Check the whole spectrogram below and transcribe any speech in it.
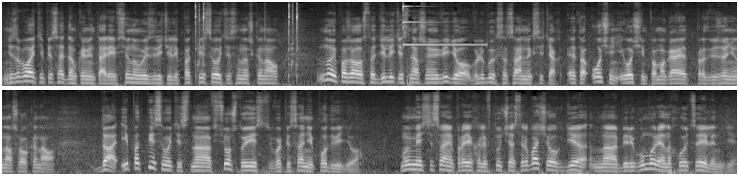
не забывайте писать нам комментарии. Все новые зрители, подписывайтесь на наш канал. Ну и, пожалуйста, делитесь нашими видео в любых социальных сетях. Это очень и очень помогает продвижению нашего канала. Да, и подписывайтесь на все, что есть в описании под видео. Мы вместе с вами проехали в ту часть Рыбачьего, где на берегу моря находятся эллинги.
